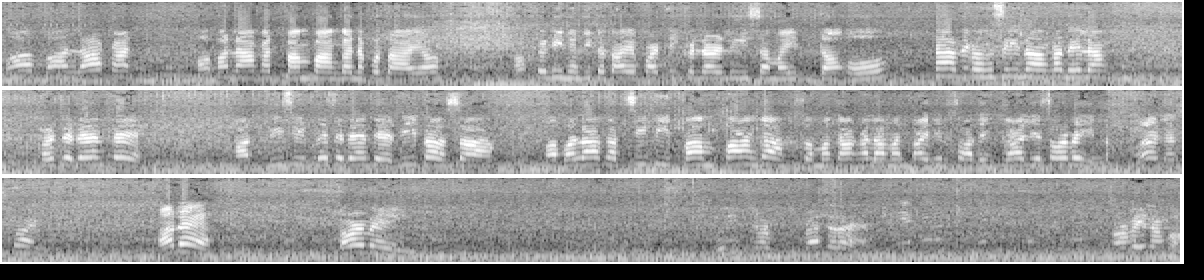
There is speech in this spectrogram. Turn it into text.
Mabalakat. Mabalakat, Pampanga na po tayo. Actually, nandito tayo particularly sa may Dao. Natin kung sino ang kanilang presidente at vice presidente dito sa Mabalacat City, Pampanga. So magkakalaman tayo dito sa ating kalye survey. Alright, let's start. Ate, survey. Who is your president? Survey lang po.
